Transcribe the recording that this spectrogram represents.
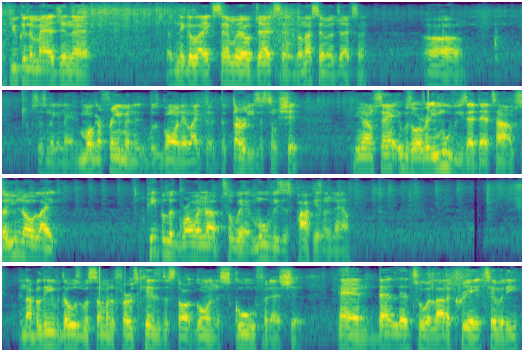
if you can imagine that a nigga like Samuel Jackson, no, not Samuel Jackson, uh, what's this nigga name? Morgan Freeman was born in like the, the 30s or some shit. You know what I'm saying? It was already movies at that time. So you know like people are growing up to where movies is popular now. And I believe those were some of the first kids to start going to school for that shit. And that led to a lot of creativity,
